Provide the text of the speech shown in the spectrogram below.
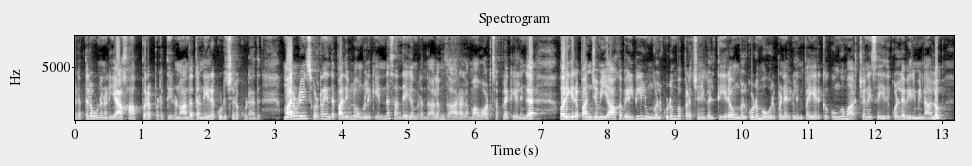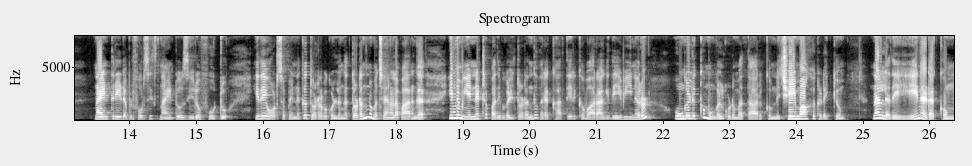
இடத்துல உடனடியாக முழுமையாக அப்புறப்படுத்திடணும். அந்த தண்ணீரை குடிச்சிடக்கூடாது. மறுபடியும் சொல்கிறேன் இந்த பதிவில் உங்களுக்கு என்ன சந்தேகம் இருந்தாலும் தாராளமாக வாட்ஸ்அப்பில் கேளுங்க. வருகிற பஞ்சமி யாக வேள்வியில் உங்கள் குடும்ப பிரச்சனைகள் தீர உங்கள் குடும்ப உறுப்பினர்களின் பெயருக்கு குங்கும அர்ச்சனை செய்து கொள்ள விரும்பினாலும் nine three double four six nine two zero four two. இதே வாட்ஸ்அப் எண்ணுக்கு தொடர்பு கொள்ளுங்கள் தொடர்ந்து நம்ம சேனலை பாருங்கள் இன்னும் எண்ணற்ற பதிவுகள் தொடர்ந்து வர காத்திருக்கு வாராகி தேவியினருள் உங்களுக்கும் உங்கள் குடும்பத்தாருக்கும் நிச்சயமாக கிடைக்கும். நல்லதே நடக்கும்.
